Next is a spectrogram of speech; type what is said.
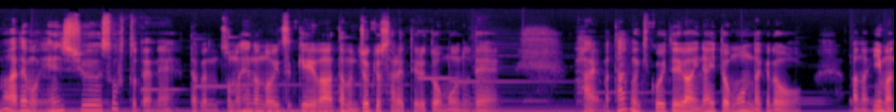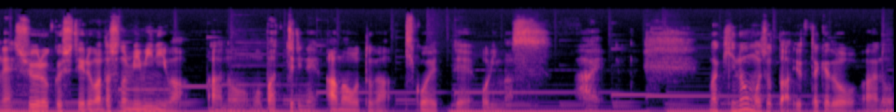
まあでも編集ソフトでね、多分その辺のノイズ系は多分除去されてると思うので、はい。まあ多分聞こえてはいないと思うんだけど、あの、今ね、収録している私の耳には、あの、もうバッチリね、雨音が聞こえております。はい。まあ昨日もちょっと言ったけど、あの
